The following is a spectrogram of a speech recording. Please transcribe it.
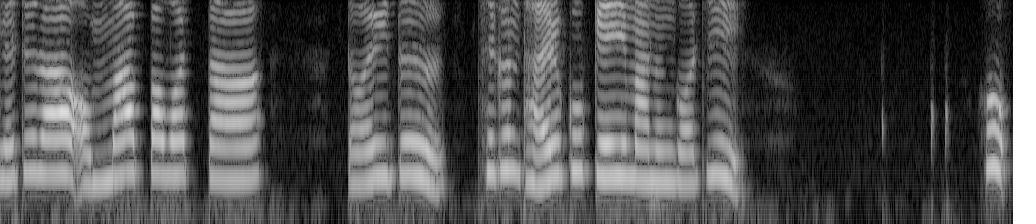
얘들아, 엄마 아빠 왔다. 너희들 책은 다 읽고 게임하는 거지? 어,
